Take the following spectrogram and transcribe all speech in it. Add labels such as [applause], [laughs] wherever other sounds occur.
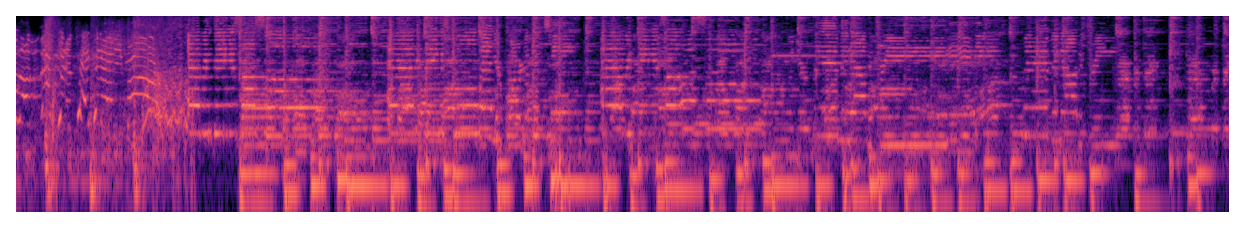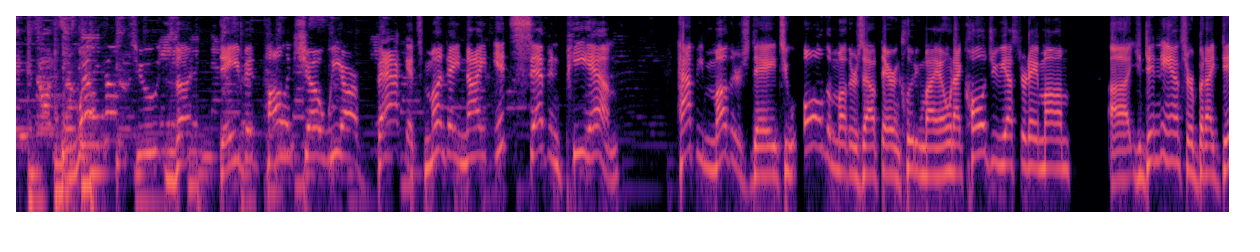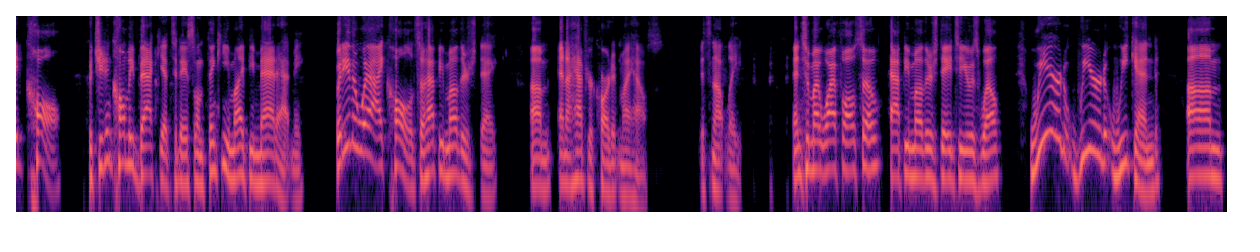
The David Pollack Show. We are back. It's Monday night. It's 7 p.m. Happy Mother's Day to all the mothers out there, including my own. I called you yesterday, Mom. Uh, you didn't answer, but I did call. But you didn't call me back yet today, so I'm thinking you might be mad at me. But either way, I called. So happy Mother's Day. Um, and I have your card at my house. It's not late. And to my wife also, happy Mother's Day to you as well. Weird, weird weekend. Um,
